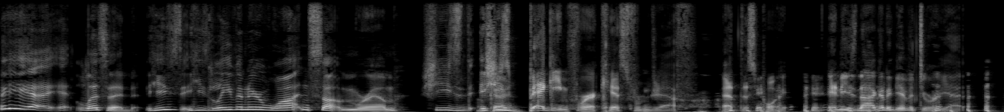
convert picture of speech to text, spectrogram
Yeah, listen, he's he's leaving her wanting something, Rim. She's Okay. she's begging for a kiss from Jeff at this point, and he's not going to give it to her yet.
